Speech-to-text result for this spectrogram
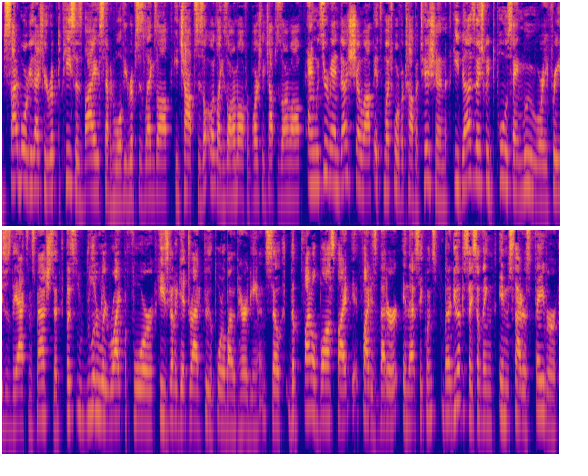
Cyborg is actually ripped to pieces by Steppenwolf. He rips his legs off, he chops his like his arm off, or partially chops his arm off. And when Superman does show up, it's much more of a competition. He does eventually pull the same move where he freezes the axe and smashes it, but it's literally right before he's going to get dragged through the portal by the parademons. So the final boss fight fight is better in that sequence. But I do have to say something in Snyder's favor.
